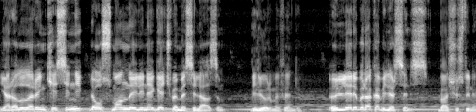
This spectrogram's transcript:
yaralıların kesinlikle Osmanlı eline geçmemesi lazım. Biliyorum efendim. Ölüleri bırakabilirsiniz. Baş üstüne.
